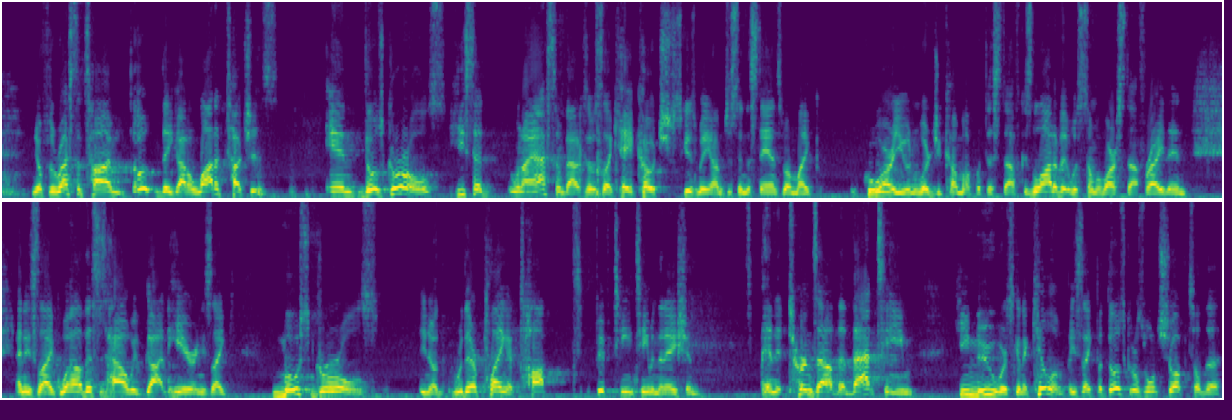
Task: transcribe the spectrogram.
you know, for the rest of the time, they got a lot of touches. And those girls, he said when I asked him about it, because I was like, "Hey, coach, excuse me, I'm just in the stands," but I'm like, "Who are you, and where'd you come up with this stuff?" Because a lot of it was some of our stuff, right? And and he's like, "Well, this is how we've gotten here." And he's like, "Most girls, you know, they're playing a top 15 team in the nation." And it turns out that that team, he knew was going to kill him. He's like, but those girls won't show up till the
